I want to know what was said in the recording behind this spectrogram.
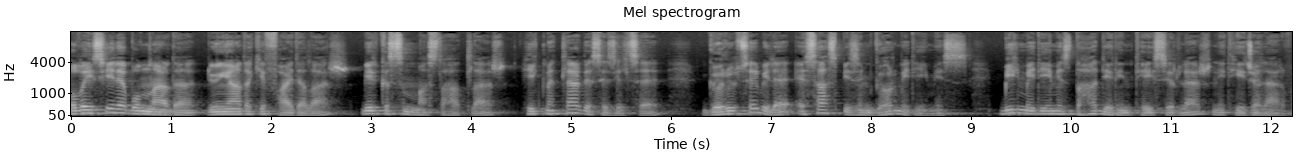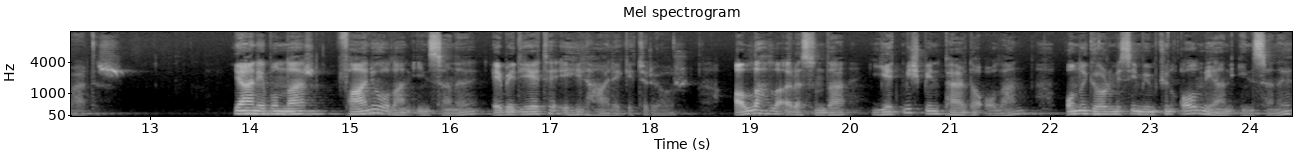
Dolayısıyla bunlarda dünyadaki faydalar, bir kısım maslahatlar, hikmetler de sezilse, görülse bile esas bizim görmediğimiz, bilmediğimiz daha derin tesirler, neticeler vardır. Yani bunlar fani olan insanı ebediyete ehil hale getiriyor. Allah'la arasında 70 bin perde olan, onu görmesi mümkün olmayan insanı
